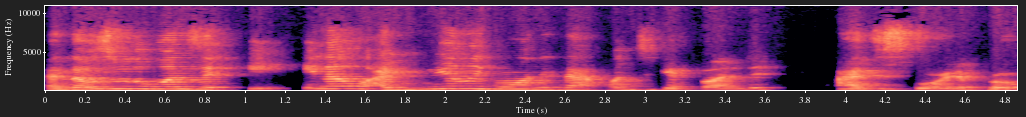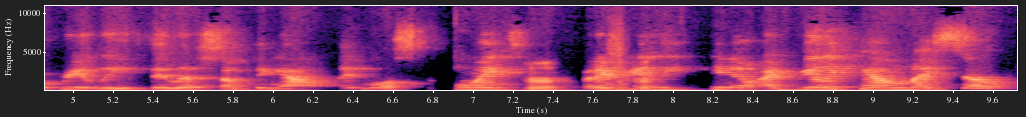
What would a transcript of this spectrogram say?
And those were the ones that, you know, I really wanted that one to get funded. I had to score it appropriately. If they left something out, they lost the points. Sure, but I sure. really, you know, I really found myself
